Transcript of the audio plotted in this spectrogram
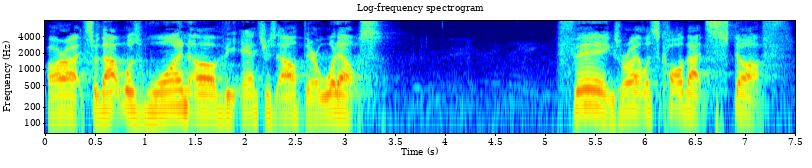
All right, so that was one of the answers out there. What else? Things, right? Let's call that stuff.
